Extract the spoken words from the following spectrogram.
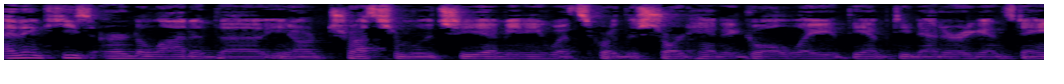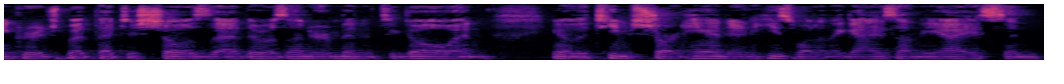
I think he's earned a lot of the you know trust from Lucia. I mean, he what scored the shorthanded goal late, the empty netter against Anchorage, but that just shows that there was under a minute to go, and you know the team's shorthanded, and he's one of the guys on the ice. And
